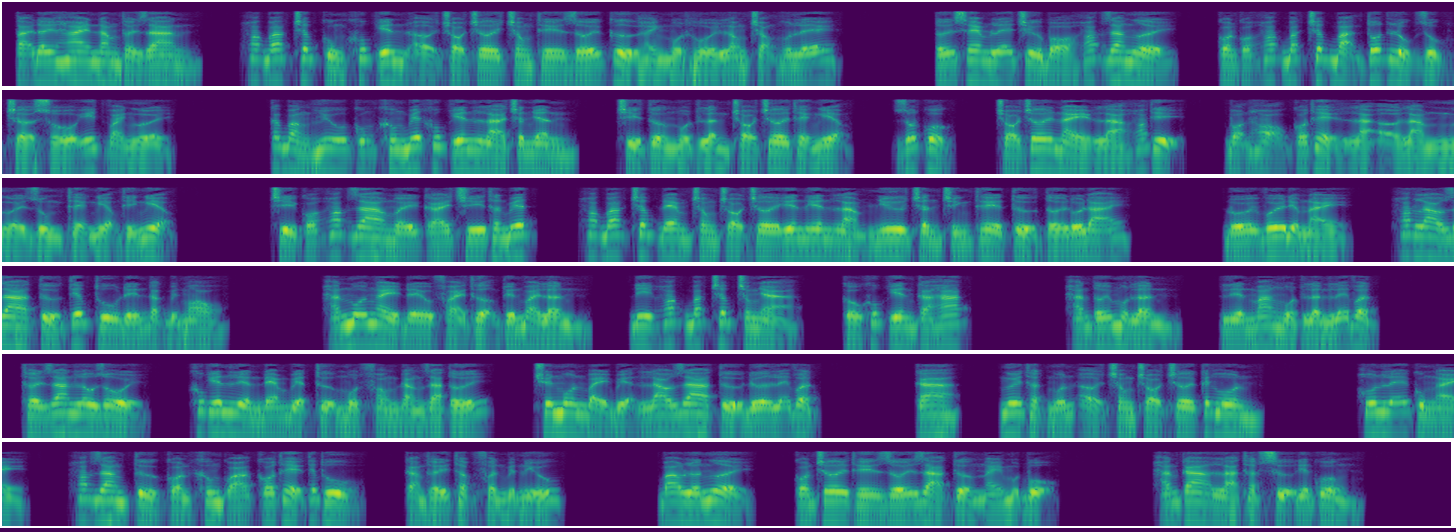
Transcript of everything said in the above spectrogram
Tại đây 2 năm thời gian, Hoắc Bác chấp cùng Khúc Yên ở trò chơi trong thế giới cử hành một hồi long trọng hôn lễ. Tới xem lễ trừ bỏ Hoắc ra người, còn có Hoắc Bác chấp bạn tốt lục dục chờ số ít vài người. Các bằng hữu cũng không biết Khúc Yên là chân nhân, chỉ tưởng một lần trò chơi thể nghiệm, rốt cuộc, trò chơi này là Hoắc thị, bọn họ có thể là ở làm người dùng thể nghiệm thí nghiệm. Chỉ có hoác ra mấy cái trí thân biết, hoác Bác chấp đem trong trò chơi yên yên làm như chân chính thê tử tới đối đãi. Đối với điểm này, hoác lao ra tử tiếp thu đến đặc biệt mau. Hắn mỗi ngày đều phải thượng tuyến vài lần, đi hoác Bác chấp trong nhà, cầu khúc yên ca hát. Hắn tới một lần, liền mang một lần lễ vật. Thời gian lâu rồi, khúc yên liền đem biệt thự một phòng đằng ra tới, chuyên môn bảy biện lao ra tử đưa lễ vật. Ca, ngươi thật muốn ở trong trò chơi kết hôn. Hôn lễ cùng ngày, hoác Giang Tử còn không quá có thể tiếp thu, cảm thấy thập phần biến yếu. Bao lớn người, còn chơi thế giới giả tưởng này một bộ. Hắn ca là thật sự điên cuồng.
